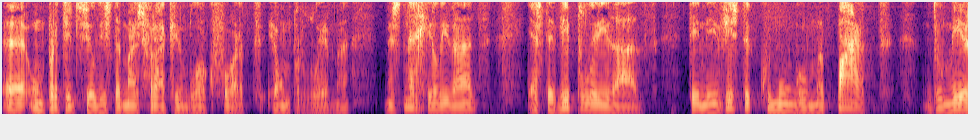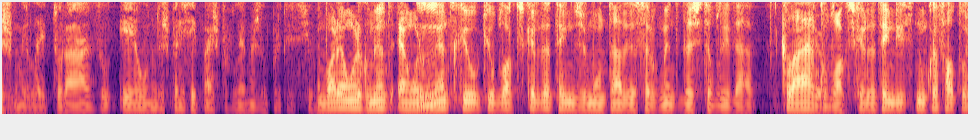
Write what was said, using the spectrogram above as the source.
Uh, um Partido Socialista mais fraco e um Bloco forte é um problema, mas na realidade, esta bipolaridade, tendo em vista que comungam uma parte do mesmo eleitorado é um dos principais problemas do Partido Socialista. Embora é um argumento, é um argumento que, o, que o Bloco de Esquerda tem desmontado esse argumento da estabilidade. Claro. Porque o Bloco de Esquerda tem, dito nunca faltou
